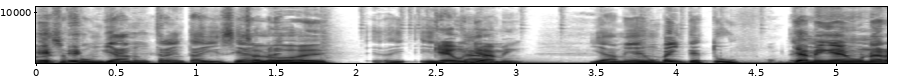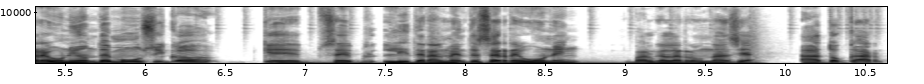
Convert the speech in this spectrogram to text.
Eso fue un jamming 30 de diciembre. Saludos, Eddie. Y ¿Qué es un jamming? Jamming es un 20 tú. Jamming Eh, es una reunión de músicos que se, literalmente se reúnen, valga la redundancia, a tocar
